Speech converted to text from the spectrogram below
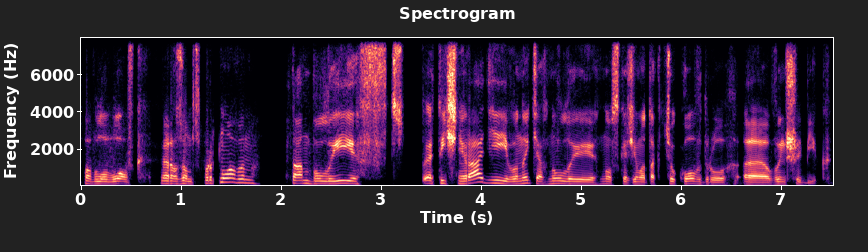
Павло Вовк разом з Портновим. Там були в етичній раді, і вони тягнули, ну скажімо так, цю ковдру е, в інший бік.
